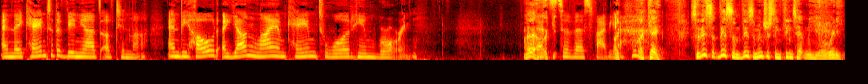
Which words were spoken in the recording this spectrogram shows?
and they came to the vineyards of Timnah. And behold, a young lion came toward him roaring. Yeah, That's okay. to verse 5, yeah. Okay. So there's there's some there's some interesting things happening here already.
